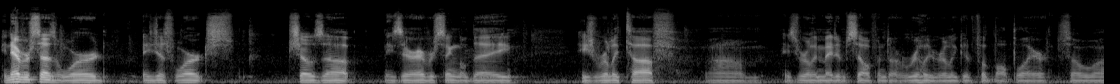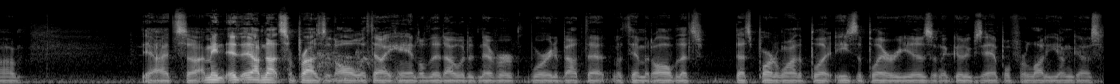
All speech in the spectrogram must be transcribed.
he never says a word. He just works, shows up. He's there every single day. He's really tough. Um, he's really made himself into a really, really good football player. So, um, yeah, it's. Uh, I mean, it, I'm not surprised at all with how he handled it. I would have never worried about that with him at all. But that's that's part of why the play, he's the player he is, and a good example for a lot of young guys.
